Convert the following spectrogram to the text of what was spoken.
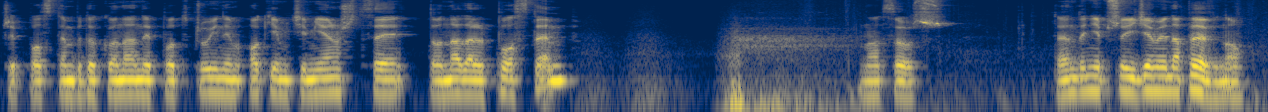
Czy postęp dokonany pod czujnym okiem ciemiężcy to nadal postęp? No cóż. Tędy nie przejdziemy na pewno.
